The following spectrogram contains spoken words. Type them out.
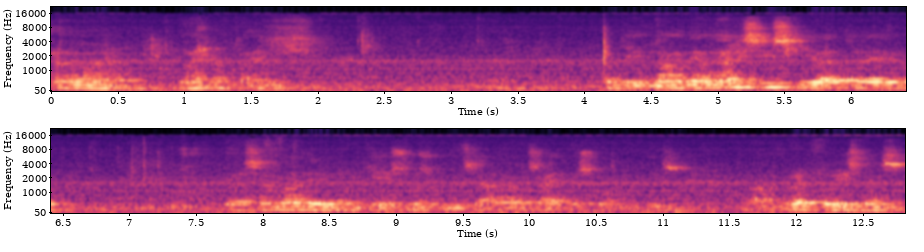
Uh, do I have time? Okay, now the analysis here, uh, there are some other implications which are outside the scope of this uh, work. For instance,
